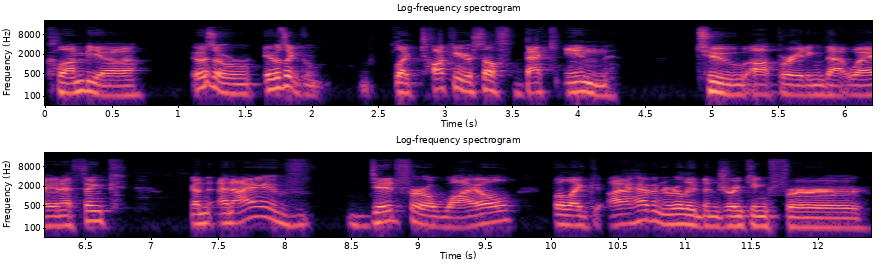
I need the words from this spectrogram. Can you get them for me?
Columbia, it was a, it was like, like talking yourself back in to operating that way, and I think, and and I did for a while, but like I haven't really been drinking for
